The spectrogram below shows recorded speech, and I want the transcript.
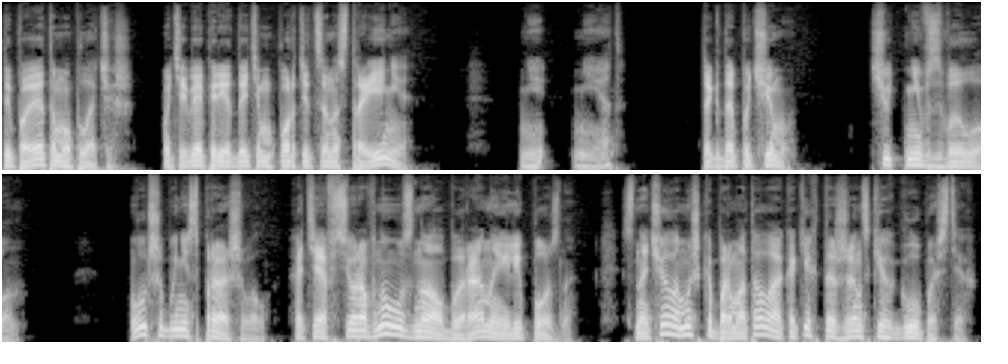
«Ты поэтому плачешь? У тебя перед этим портится настроение?» «Не... нет». «Тогда почему?» Чуть не взвыл он. Лучше бы не спрашивал, хотя все равно узнал бы рано или поздно. Сначала мышка бормотала о каких-то женских глупостях.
